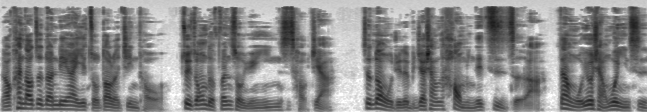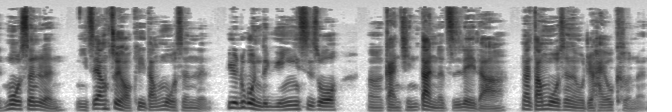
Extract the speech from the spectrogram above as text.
然后看到这段恋爱也走到了尽头，最终的分手原因是吵架。这段我觉得比较像是浩明在自责啊，但我又想问一次，陌生人，你这样最好可以当陌生人，因为如果你的原因是说，呃，感情淡了之类的啊。那当陌生人，我觉得还有可能，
